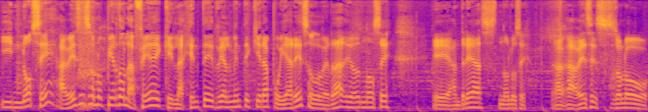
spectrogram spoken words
Y no sé, a veces solo pierdo la fe de que la gente realmente quiera apoyar eso, ¿verdad? Yo no sé. Eh, Andreas, no lo sé. A, a veces solo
